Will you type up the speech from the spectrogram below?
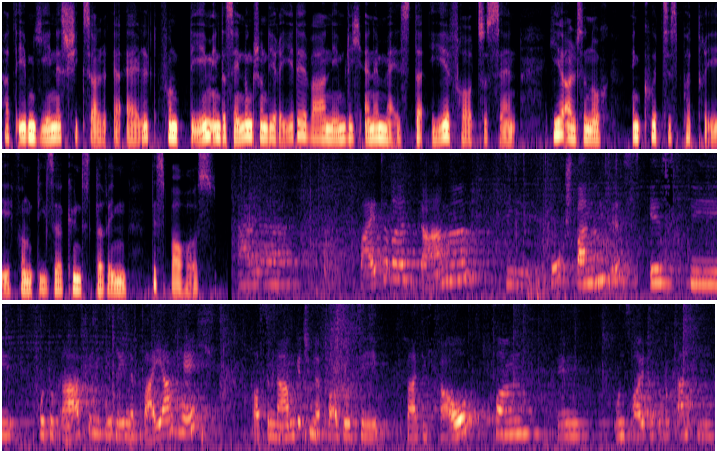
hat eben jenes Schicksal ereilt, von dem in der Sendung schon die Rede war, nämlich eine Meister-Ehefrau zu sein. Hier also noch ein kurzes Porträt von dieser Künstlerin des Bauhaus. Eine weitere Dame, die hochspannend ist, ist die Fotografin Irene Bayer-Hecht. Aus dem Namen geht schon hervor, also sie war die Frau von dem uns heute so bekannten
